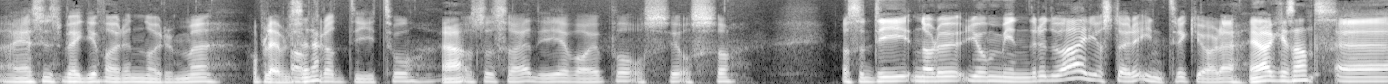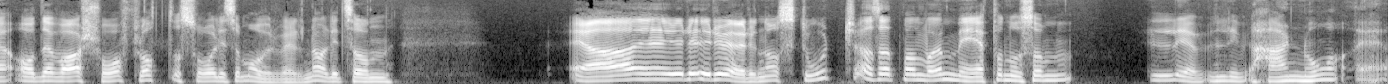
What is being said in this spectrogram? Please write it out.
Jeg syns begge var enorme, Opplevelser, akkurat de to. Ja. Og så sa jeg de, var jo på Ossi også. Altså de, du, Jo mindre du er, jo større inntrykk gjør det. Ja, ikke sant? Eh, og det var så flott og så liksom overveldende og litt sånn ja, rørende og stort. Altså at man var jo med på noe som her nå, eh,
